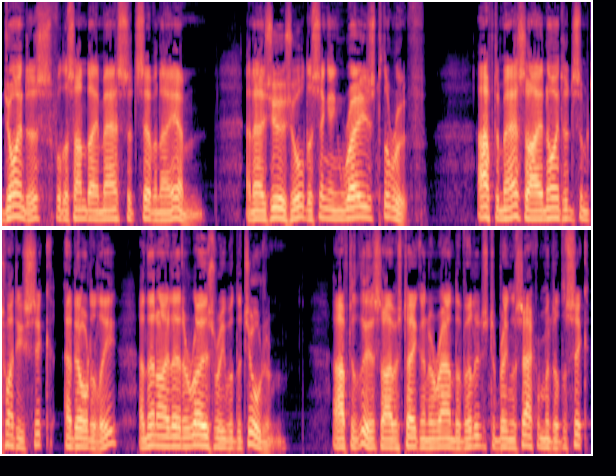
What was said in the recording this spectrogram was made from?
joined us for the Sunday Mass at 7 a.m., and as usual, the singing raised the roof. After Mass, I anointed some twenty sick and elderly, and then I led a rosary with the children. After this, I was taken around the village to bring the sacrament of the sick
